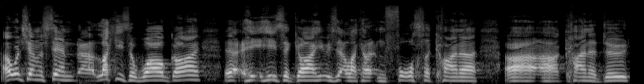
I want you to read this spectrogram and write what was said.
I want you to understand, uh, Lucky's a wild guy. Uh, he, he's a guy, he was like an enforcer kind of uh, uh, kind of dude,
